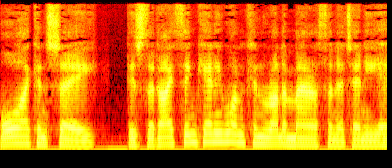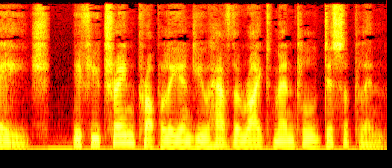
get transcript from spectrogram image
all I can say, is that I think anyone can run a marathon at any age, if you train properly and you have the right mental discipline.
